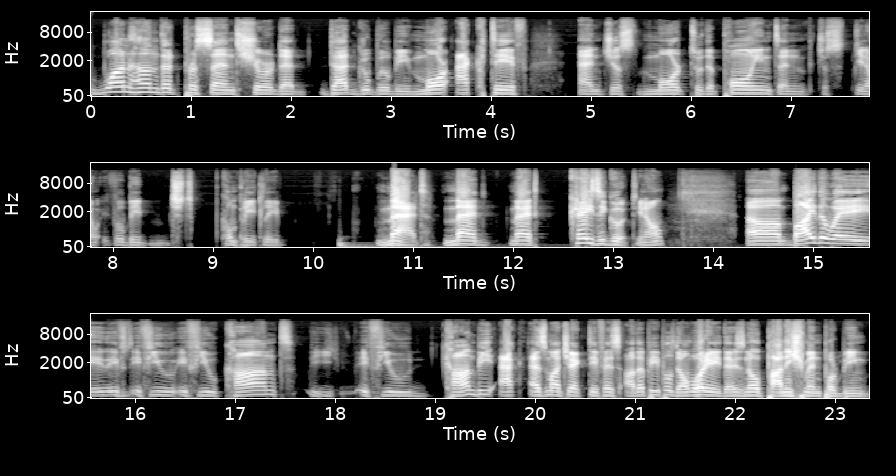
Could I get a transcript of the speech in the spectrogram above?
100% sure that that group will be more active and just more to the point and just you know it will be just completely mad mad mad crazy good you know? Um, by the way if, if you if you can't if you can't be as much active as other people don't worry there's no punishment for being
